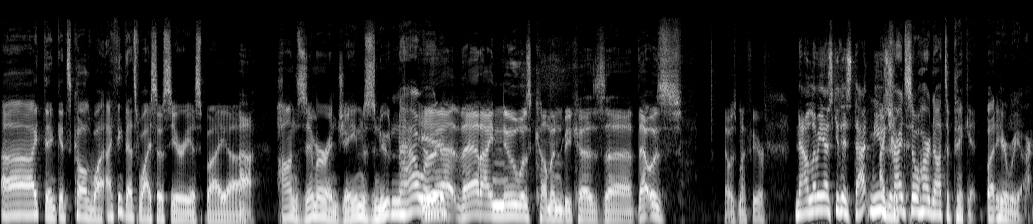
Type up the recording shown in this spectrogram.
Uh, I think it's called Why. I think that's Why So Serious by uh, Ah. Hans Zimmer and James Newton Howard. Yeah, that I knew was coming because uh, that was that was my fear. Now let me ask you this: that music I music. tried so hard not to pick it, but here we are.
